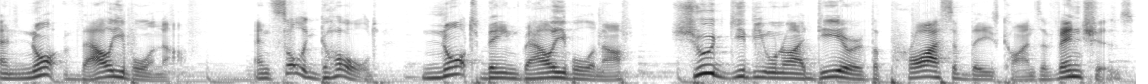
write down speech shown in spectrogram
and not valuable enough and solid gold not being valuable enough should give you an idea of the price of these kinds of ventures.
